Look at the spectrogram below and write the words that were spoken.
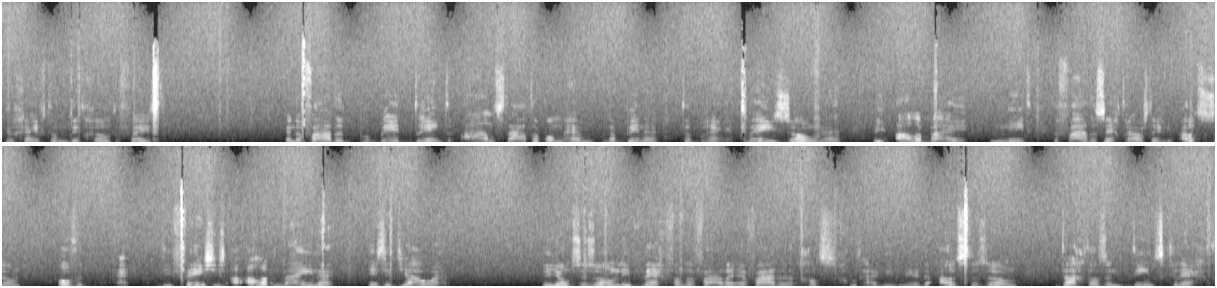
u geeft hem dit grote feest. En de vader probeert, dringt aan, om hem naar binnen te brengen. Twee zonen die allebei niet... De vader zegt trouwens tegen die oudste zoon over die feestjes. Al het mijne is het jouwe. De jongste zoon liep weg van de vader, ervaarde Gods goedheid niet meer. De oudste zoon dacht als een dienstknecht.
